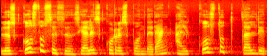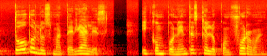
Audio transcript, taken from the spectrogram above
los costos esenciales corresponderán al costo total de todos los materiales y componentes que lo conforman.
